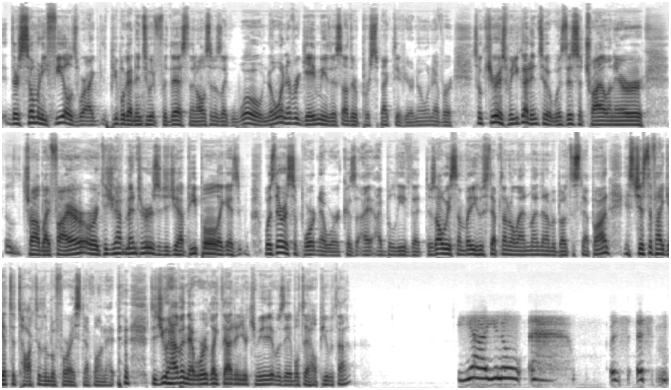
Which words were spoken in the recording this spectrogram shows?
there's so many fields where I, people got into it for this, and then all of a sudden it's like, whoa, no one ever gave me this other perspective here. No one ever. So curious, when you got into it, was this a trial and error, trial by fire, or did you have mentors, or did you have people? Like, as, was there a support network? Because I, I believe that there's always somebody who stepped on a landmine that I'm about to step on. It's just if I get to talk to them before I step on it. Did you have a network like that in your community that was able to help you with that? Yeah, you know, it's, it's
